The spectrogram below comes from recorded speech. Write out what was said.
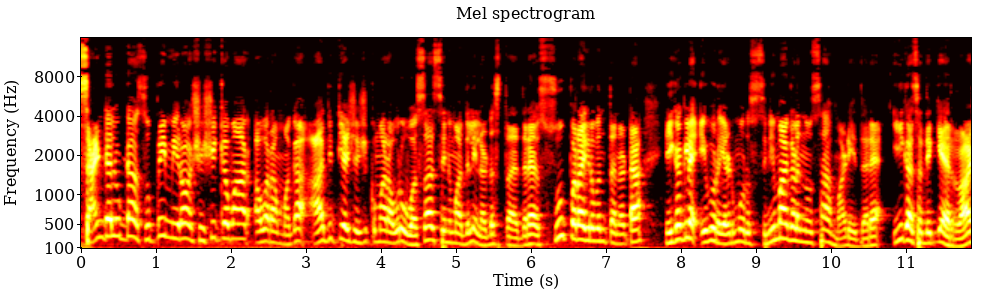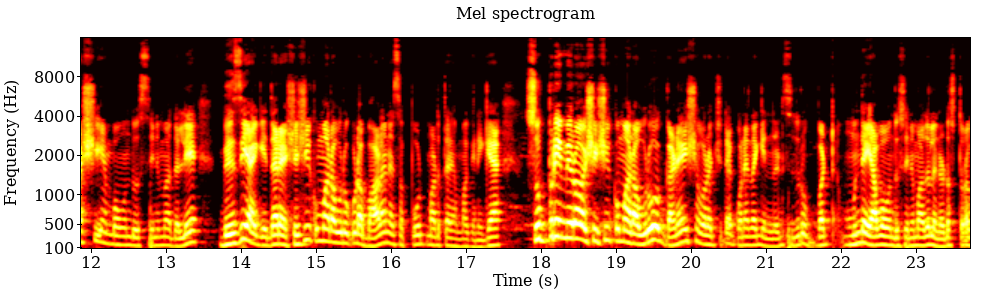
ಸ್ಯಾಂಡಲ್ವುಡ್ ಸುಪ್ರೀಂ ಹೀರೋ ಶಶಿಕುಮಾರ್ ಅವರ ಮಗ ಆದಿತ್ಯ ಶಶಿಕುಮಾರ್ ಅವರು ಹೊಸ ಸಿನಿಮಾದಲ್ಲಿ ನಡೆಸ್ತಾ ಇದ್ದಾರೆ. ಸೂಪರ್ ಆಗಿರುವಂತ ನಟ. ಈಗಾಗಲೇ ಇವರು ಎರಡು ಮೂರು ಸಿನಿಮಾಗಳನ್ನು ಸಹ ಮಾಡಿದ್ದಾರೆ. ಈಗ ಸದ್ಯಕ್ಕೆ ರಾಶಿ ಎಂಬ ಒಂದು ಸಿನಿಮಾದಲ್ಲಿ ಬ್ಯುಸಿ ಆಗಿದ್ದಾರೆ. ಶಶಿಕುಮಾರ್ ಅವರು ಕೂಡ ಬಹಳನೇ ಸಪೋರ್ಟ್ ಮಾಡ್ತಾರೆ ಮಗನಿಗೆ. ಸುಪ್ರೀಂ ಹೀರೋ ಶಶಿಕುಮಾರ್ ಅವರು ಗಣೇಶ್ ಅವರ ಜೊತೆ ಕೊನೆಯದಾಗಿ ನಡೆಸಿದ್ರು ಬಟ್ ಮುಂದೆ ಯಾವ ಒಂದು ಸಿನಿಮಾದಲ್ಲಿ ನಡೆಸ್ತಾರೋ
